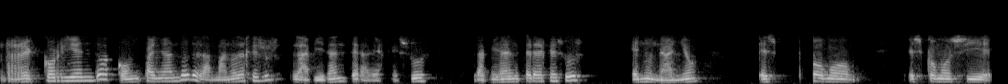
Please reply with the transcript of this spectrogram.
recorriendo, acompañando de la mano de Jesús la vida entera de Jesús. La vida entera de Jesús en un año es como es como si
